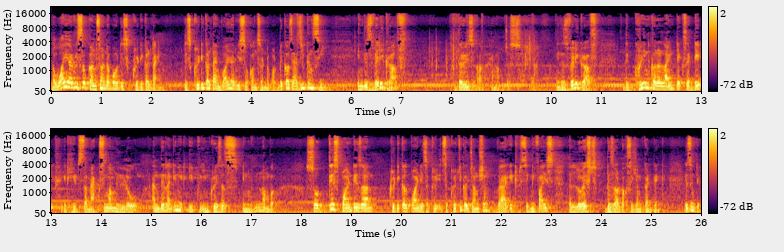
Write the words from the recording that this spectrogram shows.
Now why are we so concerned about this critical time? This critical time, why are we so concerned about? Because as you can see in this very graph, there is, a, hang on just, yeah. In this very graph, the green color line takes a dip it hits the maximum low and then again it, it increases in number. So this point is a critical point it's a it's a critical junction where it signifies the lowest dissolved oxygen content isn't it?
